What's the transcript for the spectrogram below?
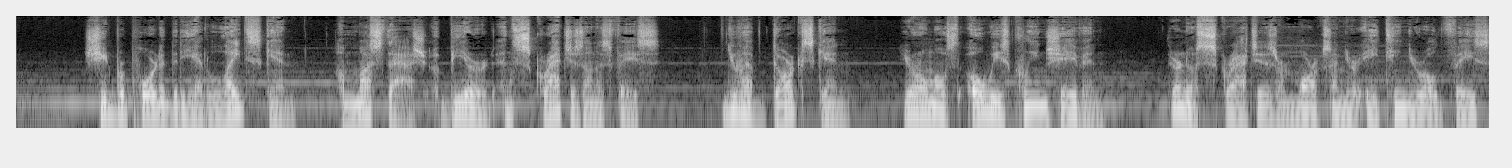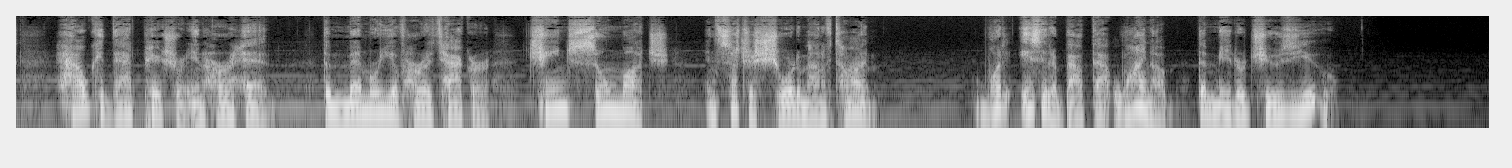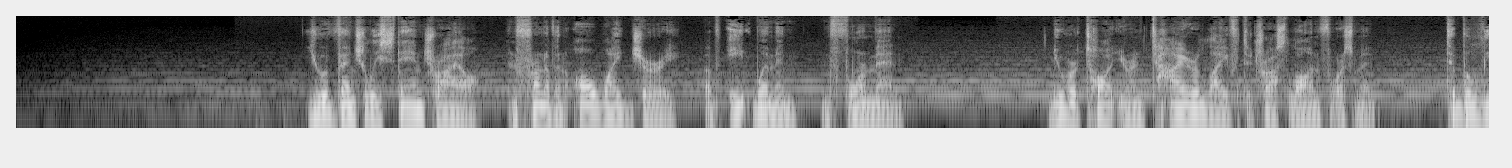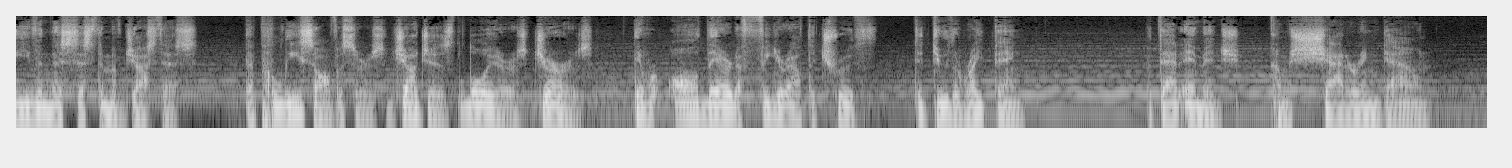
She'd reported that he had light skin, a mustache, a beard, and scratches on his face. You have dark skin. You're almost always clean shaven there are no scratches or marks on your 18 year old face. How could that picture in her head, the memory of her attacker, change so much in such a short amount of time? What is it about that lineup that made her choose you? You eventually stand trial in front of an all white jury of eight women and four men. You were taught your entire life to trust law enforcement, to believe in this system of justice, that police officers, judges, lawyers, jurors, they were all there to figure out the truth, to do the right thing. But that image comes shattering down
